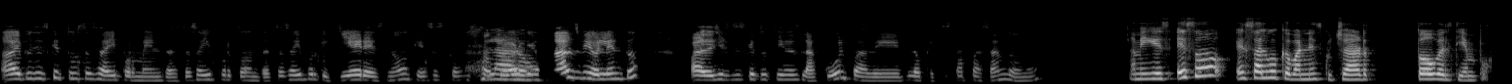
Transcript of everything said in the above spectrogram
ay, pues es que tú estás ahí por mensa, estás ahí por tonta, estás ahí porque quieres, ¿no? Que eso es como Claro. más violento para decirte es que tú tienes la culpa de lo que te está pasando, ¿no? Amigues, eso es algo que van a escuchar todo el tiempo.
